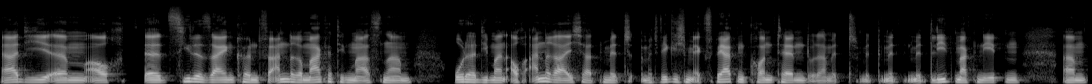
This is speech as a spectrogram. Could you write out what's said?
Ja, die ähm, auch äh, Ziele sein können für andere Marketingmaßnahmen oder die man auch anreichert mit, mit wirklichem Experten-Content oder mit, mit, mit, mit Lead-Magneten. Ähm,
